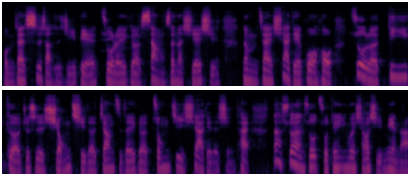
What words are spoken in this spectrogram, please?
我们在四小时级别做了一个上升的楔形，那么在下跌过后做了第一个就是熊起的这样子的一个中继下跌的形态。那虽然说昨天因为消息面呢、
